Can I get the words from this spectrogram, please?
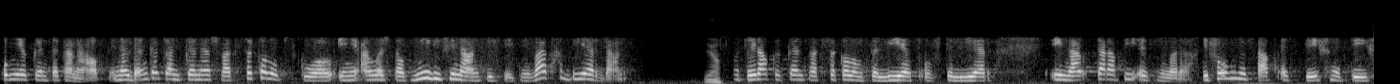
om jou kind te kan help. En nou dink ek aan kinders wat sukkel op skool en die ouers dalk nie die finansies het nie. Wat gebeur dan? Ja. Wat sê dalk 'n kind wat sukkel om te lees of te leer En nou terapie is nodig. Die volgende stap is definitief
